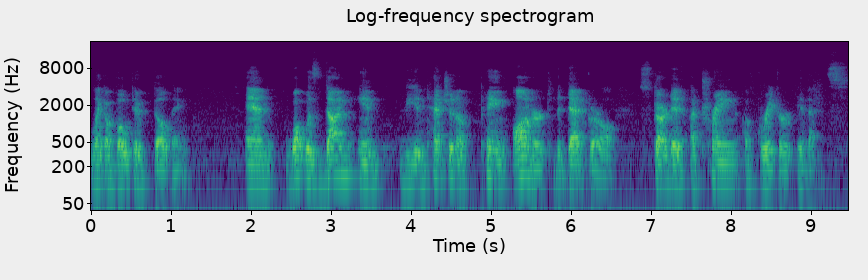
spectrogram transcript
like a votive building. And what was done in the intention of paying honor to the dead girl started a train of greater events.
